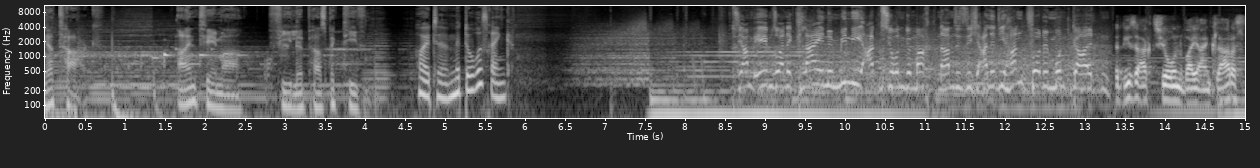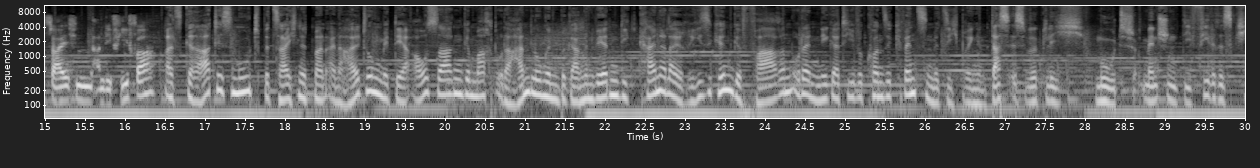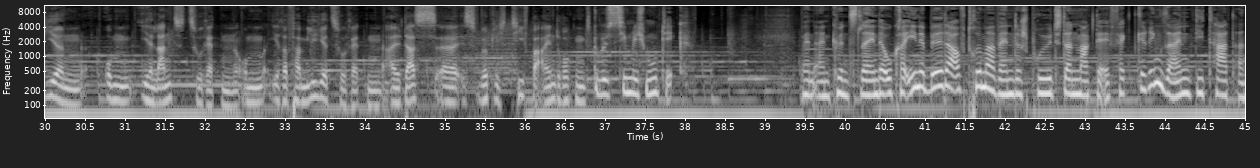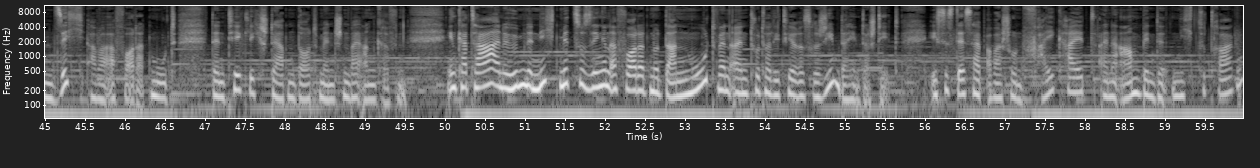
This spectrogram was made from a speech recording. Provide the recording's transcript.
Der Tag. Ein Thema, viele Perspektiven. Heute mit Doris Renk. Sie haben eben so eine kleine Mini-Aktion gemacht und haben Sie sich alle die Hand vor den Mund gehalten. Diese Aktion war ja ein klares Zeichen an die FIFA. Als Gratismut bezeichnet man eine Haltung, mit der Aussagen gemacht oder Handlungen begangen werden, die keinerlei Risiken, Gefahren oder negative Konsequenzen mit sich bringen. Das ist wirklich Mut. Menschen, die viel riskieren, um ihr Land zu retten, um ihre Familie zu retten. All das äh, ist wirklich tief beeindruckend. Du bist ziemlich mutig. Wenn ein Künstler in der Ukraine Bilder auf Trümmerwände sprüht, dann mag der Effekt gering sein, die Tat an sich aber erfordert Mut, denn täglich sterben dort Menschen bei Angriffen. In Katar eine Hymne nicht mitzusingen erfordert nur dann Mut, wenn ein totalitäres Regime dahinter steht. Ist es deshalb aber schon Feigheit, eine Armbinde nicht zu tragen?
